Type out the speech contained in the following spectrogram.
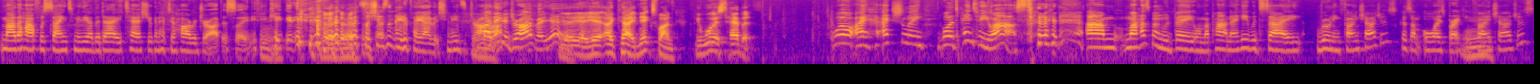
my other half was saying to me the other day, Tash, you're going to have to hire a driver soon if you Hmm. keep getting. So she doesn't need a PA, but she needs a driver. I need a driver, yeah. Yeah, yeah, yeah. Okay, next one. Your worst habit. Well, I actually, well, it depends who you asked. um, my husband would be, or my partner, he would say ruining phone chargers because I'm always breaking phone chargers.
